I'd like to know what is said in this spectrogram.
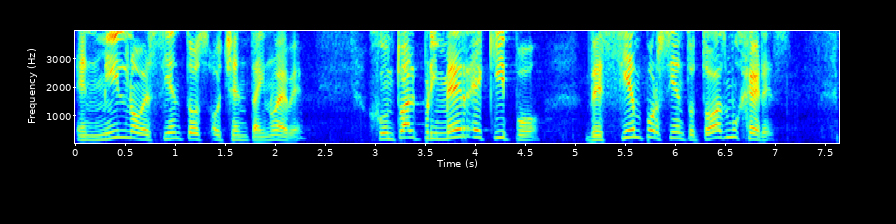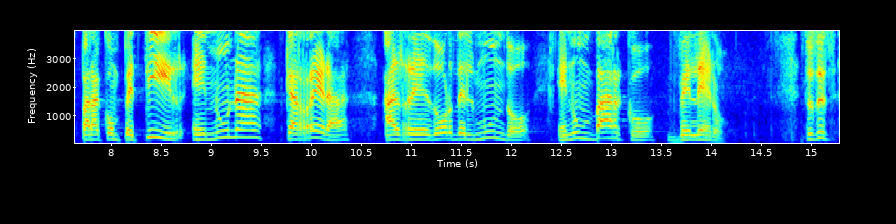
en 1989, junto al primer equipo de 100%, todas mujeres, para competir en una carrera alrededor del mundo en un barco velero. Entonces,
